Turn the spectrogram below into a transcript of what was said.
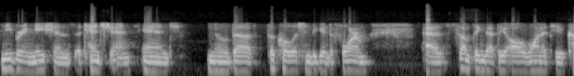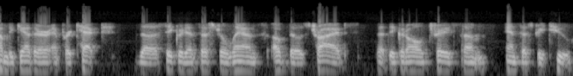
neighboring nations' attention, and you know, the the coalition began to form as something that they all wanted to come together and protect the sacred ancestral lands of those tribes that they could all trace some ancestry to.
